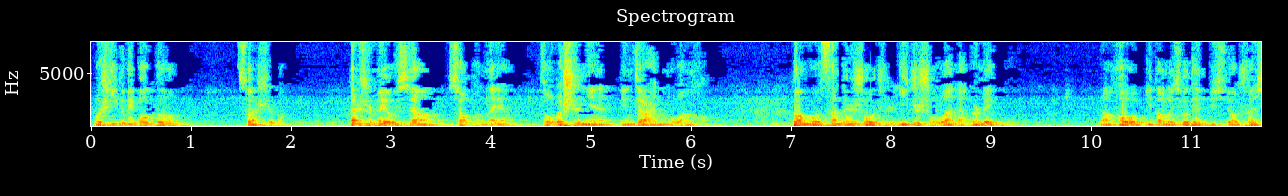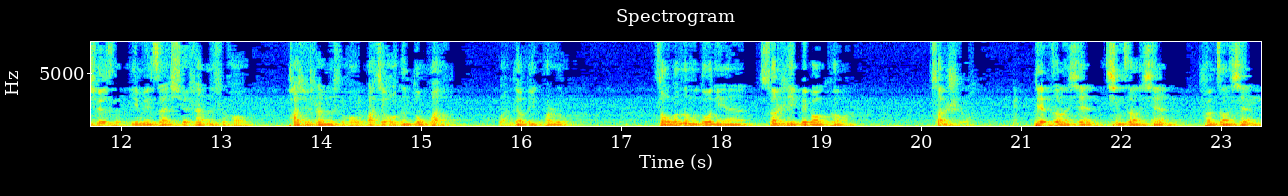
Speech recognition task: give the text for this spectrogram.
我是一个背包客吗？算是吧，但是没有像小鹏那样走了十年，零件还那么完好，断过三根手指，一只手腕，两根肋骨，然后一到了秋天必须要穿靴子，因为在雪山的时候，爬雪山的时候把脚后跟冻坏了。剜掉了一块肉，走了那么多年，算是一背包客吗？算是吧，滇藏线、青藏线、川藏线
